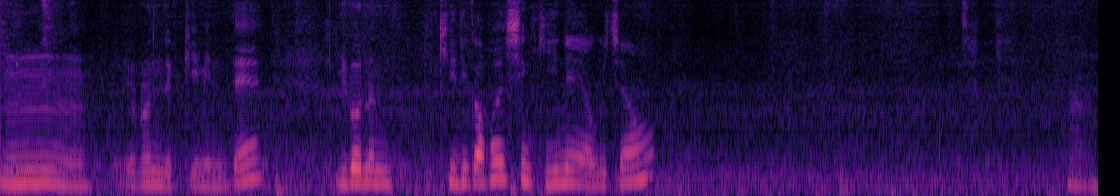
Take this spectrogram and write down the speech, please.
음, 이런 느낌인데 이거는 길이가 훨씬 기네요, 그죠? 음,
